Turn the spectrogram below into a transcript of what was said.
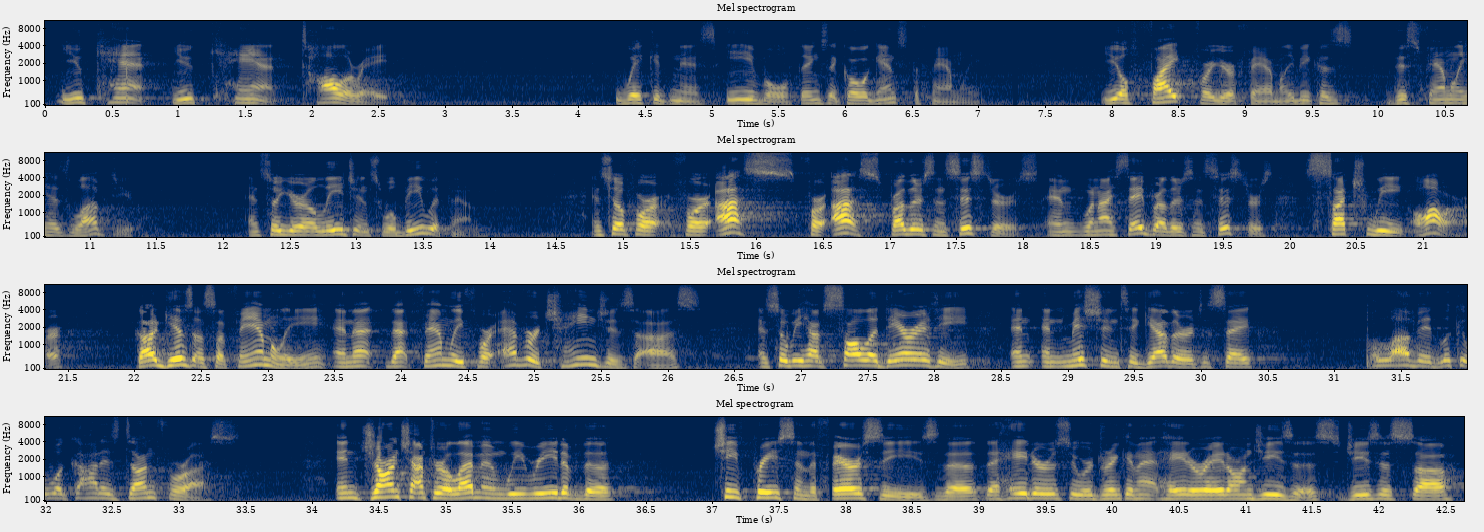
you can't, you can't tolerate wickedness, evil, things that go against the family. You'll fight for your family because this family has loved you. And so your allegiance will be with them. And so for, for us, for us, brothers and sisters, and when I say brothers and sisters, such we are, God gives us a family, and that, that family forever changes us. And so we have solidarity and, and mission together to say, Beloved, look at what God has done for us. In John chapter 11, we read of the chief priests and the Pharisees, the, the haters who were drinking that haterade on Jesus. Jesus uh,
